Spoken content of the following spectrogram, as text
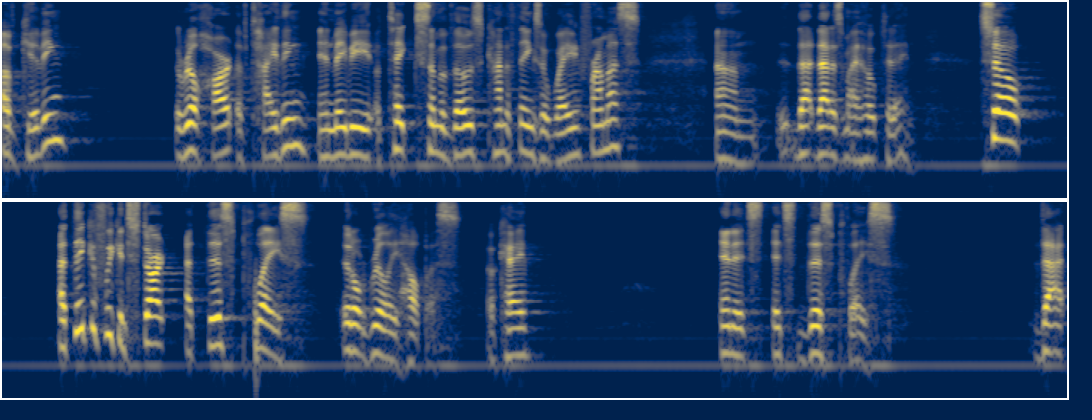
of giving the real heart of tithing and maybe take some of those kind of things away from us. Um, that, that is my hope today. So I think if we can start at this place, it'll really help us, okay? And it's, it's this place that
